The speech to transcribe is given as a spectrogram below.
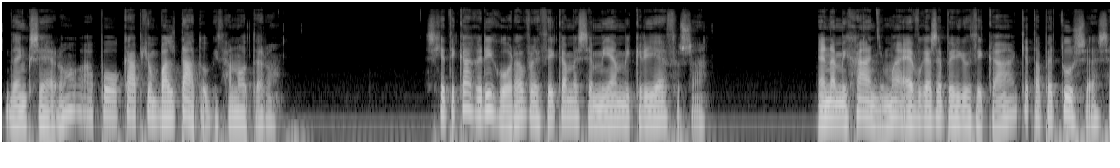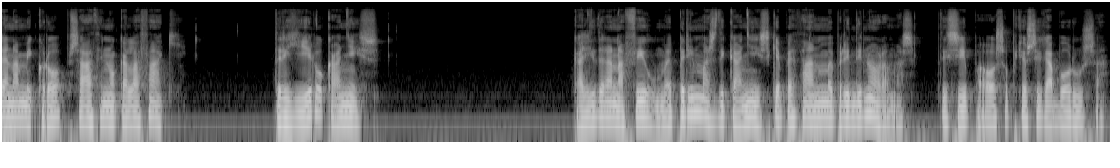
Δεν ξέρω, από κάποιον μπαλτάτο πιθανότερο. Σχετικά γρήγορα βρεθήκαμε σε μία μικρή αίθουσα. Ένα μηχάνημα έβγαζε περιοδικά και τα πετούσε σε ένα μικρό ψάθινο καλαθάκι. Τριγύρω κανείς. «Καλύτερα να φύγουμε πριν μας δει κανείς και πεθάνουμε πριν την ώρα μας», της είπα όσο πιο σιγά μπορούσα.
